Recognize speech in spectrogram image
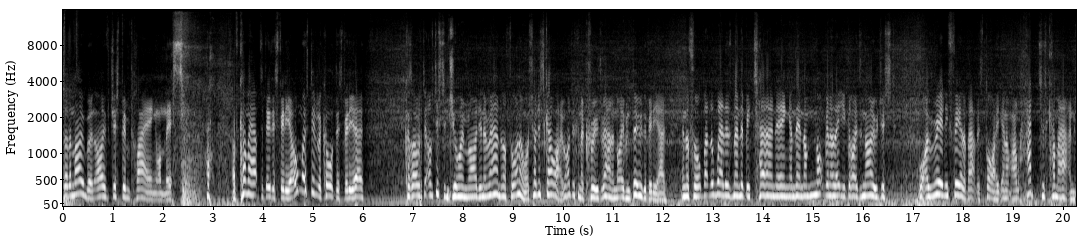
So at the moment I've just been playing on this. I've come out to do this video, almost didn't record this video because I was, I was just enjoying riding around and I thought, I know what, should I just go home? I'm just going to cruise around and not even do the video. And I thought, but the weather's meant to be turning and then I'm not going to let you guys know just what I really feel about this bike and I, I had to come out and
